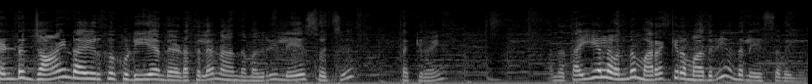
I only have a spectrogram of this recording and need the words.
ரெண்டும் ஜாயிண்ட் ஆகிருக்கக்கூடிய அந்த இடத்துல நான் அந்த மாதிரி லேஸ் வச்சு தைக்கிறேன். அந்த தையலை வந்து மறைக்கிற மாதிரி அந்த லேஸை வைங்க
